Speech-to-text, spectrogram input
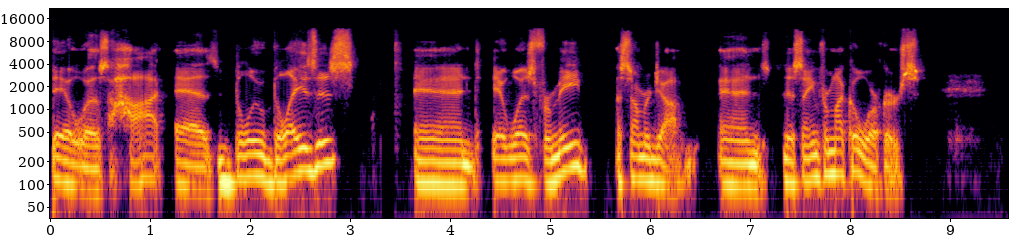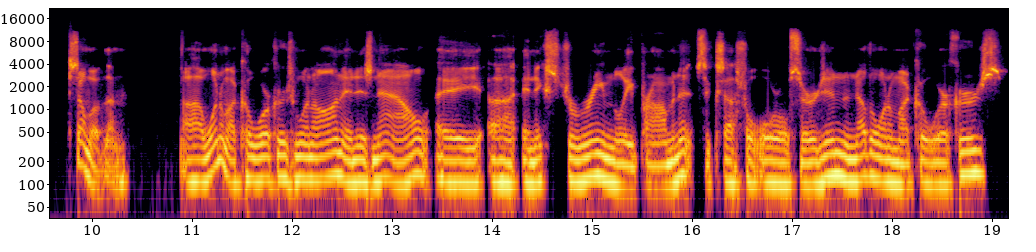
It was hot as blue blazes. And it was for me a summer job, and the same for my coworkers. Some of them. Uh, one of my coworkers went on and is now a uh, an extremely prominent, successful oral surgeon. Another one of my coworkers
